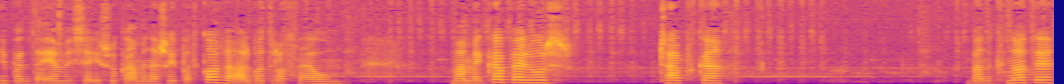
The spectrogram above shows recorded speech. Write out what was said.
nie poddajemy się i szukamy naszej podkowy albo trofeum. Mamy kapelusz, czapkę, banknoty,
